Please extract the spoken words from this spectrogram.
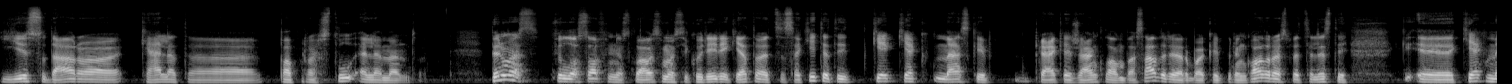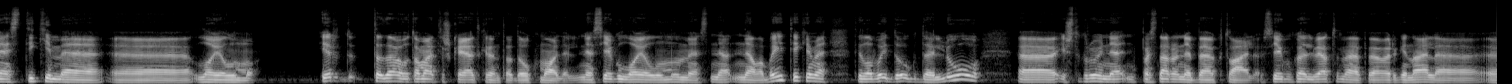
jis sudaro keletą paprastų elementų. Pirmas filosofinis klausimas, į kurį reikėtų atsisakyti, tai kiek, kiek mes kaip prekės ženklo ambasadoriai arba kaip rinkodaros specialistai, e, kiek mes tikime e, lojalumu. Ir tada automatiškai atkrenta daug modelių, nes jeigu lojalumu mes ne, nelabai tikime, tai labai daug dalių e, iš tikrųjų ne, pasidaro nebeaktualios. Jeigu kalbėtume apie originalią e,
